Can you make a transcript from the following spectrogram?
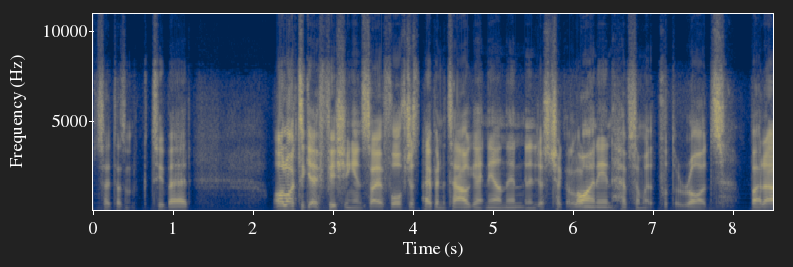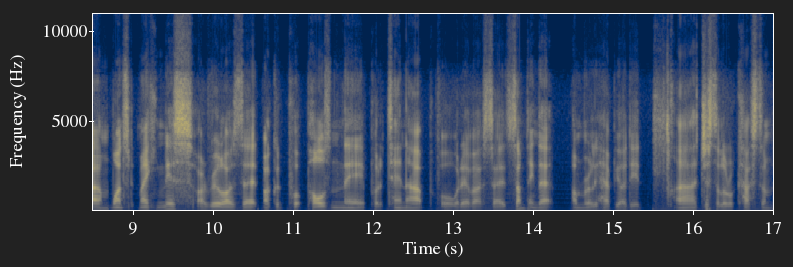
so it doesn't look too bad. I like to go fishing and so forth just open the tailgate now and then and just chuck the line in have somewhere to put the rods. But um, once making this I realized that I could put poles in there put a tent up or whatever so it's something that I'm really happy I did. Uh, just a little custom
